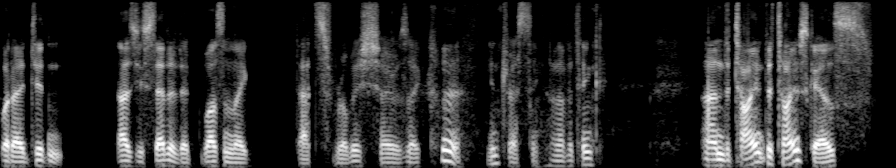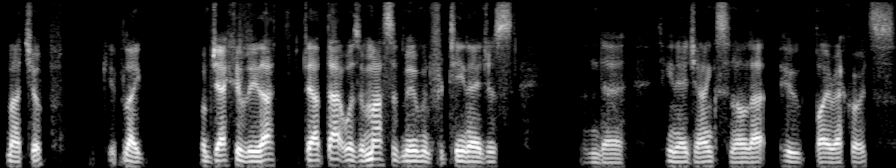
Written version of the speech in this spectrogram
but I didn't. As you said it, it wasn't like that's rubbish. I was like, huh, interesting. I'll have a think. And the time, the time scales match up. Like objectively that that that was a massive movement for teenagers and uh, teenage angst and all that who buy records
